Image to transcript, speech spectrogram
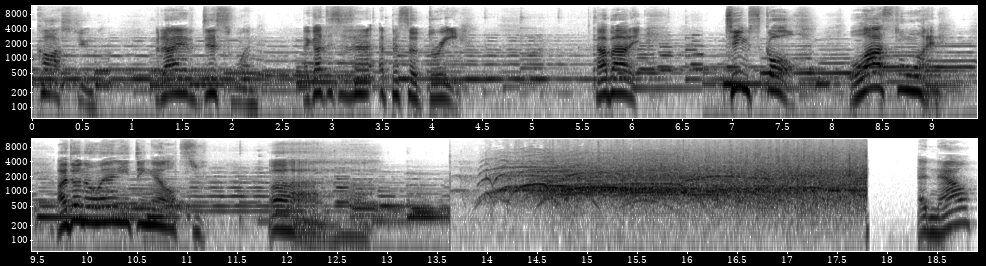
costume, but I have this one. I got this as an episode 3. How about it? Team Skull, last one. I don't know anything else. Ah. And now,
